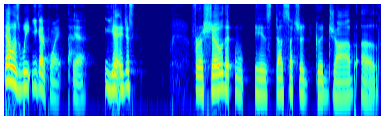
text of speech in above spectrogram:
that was we. You got a point. Yeah. Yeah, it just for a show that is does such a good job of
